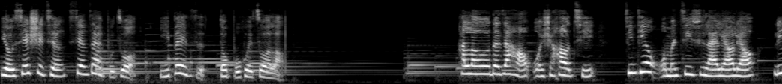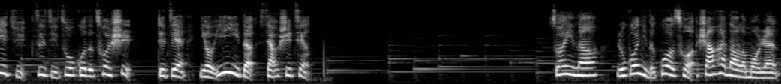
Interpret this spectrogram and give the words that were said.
有些事情现在不做，一辈子都不会做了。Hello，大家好，我是好奇，今天我们继续来聊聊列举自己做过的错事这件有意义的小事情。所以呢，如果你的过错伤害到了某人，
